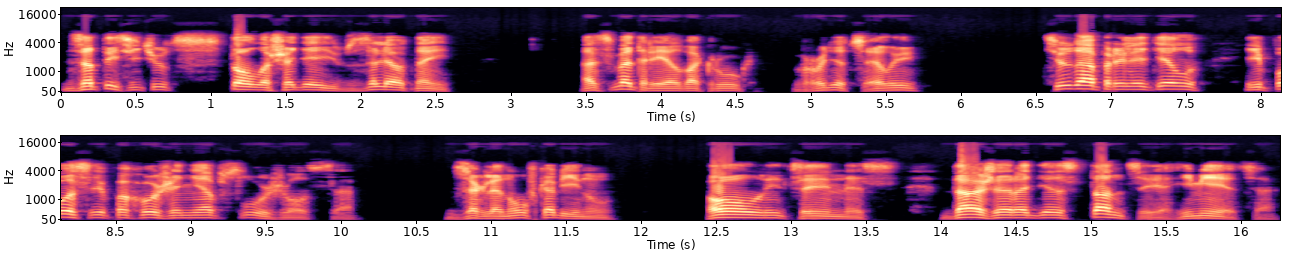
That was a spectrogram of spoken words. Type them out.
за 1100 лошадей взлетной? Осмотрел вокруг, вроде целый. Сюда прилетел и после, похоже, не обслуживался. Заглянул в кабину. Полный цимес, даже радиостанция имеется.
